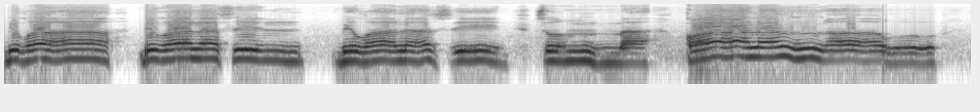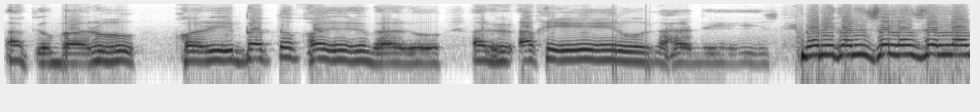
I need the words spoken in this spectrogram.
بغا بغلس بغلس ثم قال الله أكبر خريبت خيبر الأخير الحديث নবী করিম সাল্লাল্লাহু আলাইহি সাল্লাম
